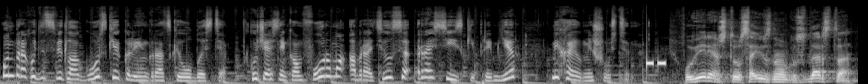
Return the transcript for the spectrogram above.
Он проходит в Светлогорске, Калининградской области. К участникам форума обратился российский премьер Михаил Мишустин. Уверен, что у союзного государства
